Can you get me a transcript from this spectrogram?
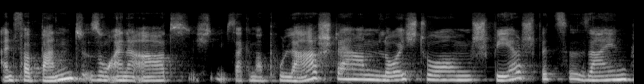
ein Verband so eine Art, ich, ich sage immer Polarstern, Leuchtturm, Speerspitze sein,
